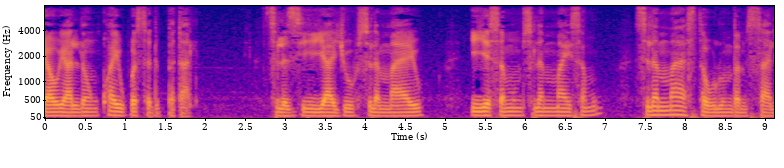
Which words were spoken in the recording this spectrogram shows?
ያው ያለው እንኳ ይወሰድበታል። ስለዚህ እያዩ ስለማያዩ እየሰሙም ስለማይሰሙ ስለማያስተውሉም በምሳሌ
